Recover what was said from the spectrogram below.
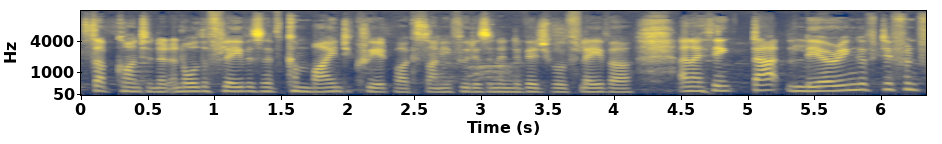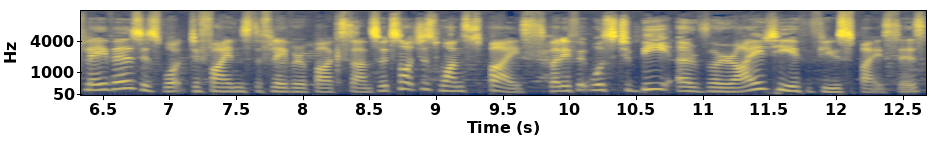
subcontinent, and all the flavors have combined to create Pakistani food as an individual flavor. And I think that layering of different flavors is what defines the flavor of Pakistan. So it's not just one spice, but if it was to be a variety of a few spices,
